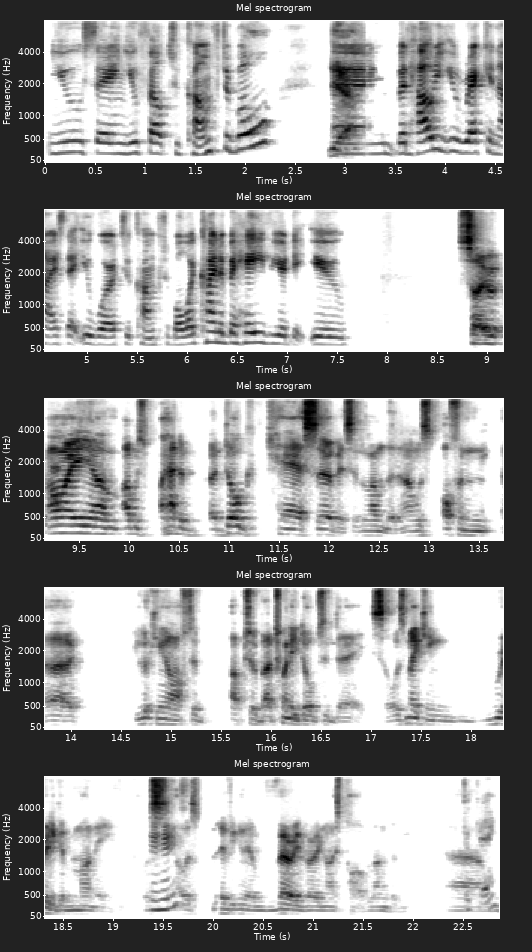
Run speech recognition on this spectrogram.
you saying you felt too comfortable? Yeah. but how did you recognize that you were too comfortable? What kind of behavior did you so I um, I was I had a, a, dog care service in London, and I was often uh, looking after up to about twenty dogs a day. So I was making really good money. I was, mm-hmm. I was living in a very very nice part of London. Um, okay.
